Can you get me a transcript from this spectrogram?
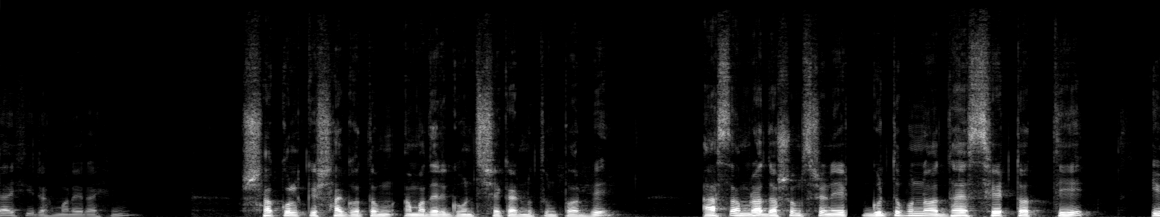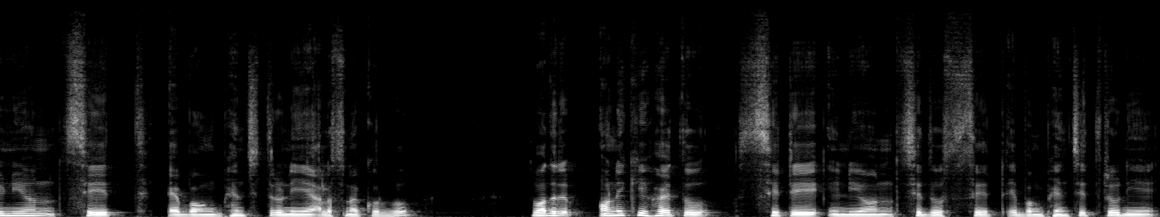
বিসমিল্লাহ রহমান রাহিম। সকলকে স্বাগতম আমাদের গণিত শেখার নতুন পর্বে। আজ আমরা দশম শ্রেণির গুরুত্বপূর্ণ অধ্যায় সেট তত্ত্বে ইউনিয়ন সেট এবং ভেনচিত্র নিয়ে আলোচনা করব। তোমাদের অনেকেই হয়তো সেটে ইউনিয়ন সেদো সেট এবং ভেনচিত্র নিয়ে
